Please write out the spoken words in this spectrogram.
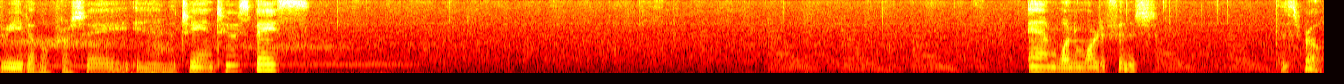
Three double crochet in the chain two space. And one more to finish this row.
